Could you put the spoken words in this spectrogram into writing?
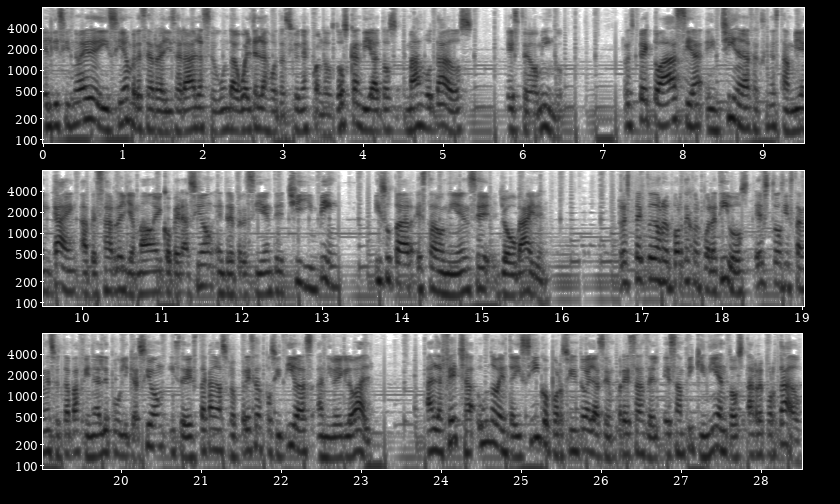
el 19 de diciembre se realizará la segunda vuelta de las votaciones con los dos candidatos más votados este domingo. Respecto a Asia, en China las acciones también caen a pesar del llamado de cooperación entre el presidente Xi Jinping y su par estadounidense Joe Biden. Respecto a los reportes corporativos, estos ya están en su etapa final de publicación y se destacan las sorpresas positivas a nivel global. A la fecha, un 95% de las empresas del S&P 500 ha reportado,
